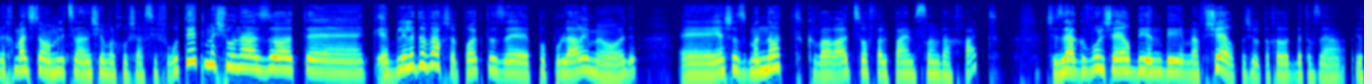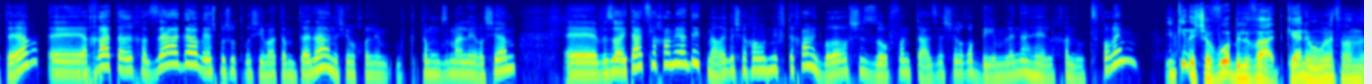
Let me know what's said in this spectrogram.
נחמד שאתה ממליץ לאנשים על חופשה ספרותית משונה זאת, אה, בלי לדווח שהפרויקט הזה פופולרי מאוד. אה, יש הזמנות כבר עד סוף 2021. שזה הגבול ש-Airbnb מאפשר, פשוט, אחרת בטח זה יותר. אה, אחרי התאריך הזה, אגב, יש פשוט רשימת המתנה, אנשים יכולים, אתה מוזמן להירשם. וזו הייתה הצלחה מיידית. מהרגע שהחנות נפתחה, מתברר שזו פנטזיה של רבים לנהל חנות ספרים. אם כי לשבוע בלבד, כן? הם אומרים לעצמם,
